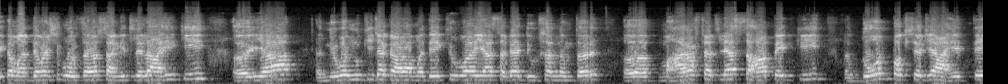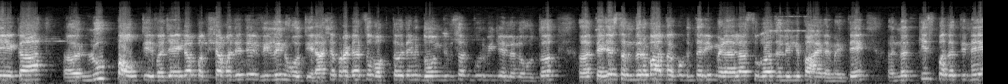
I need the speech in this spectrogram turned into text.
एका माध्यमाशी बोलताना सांगितलेलं आहे की या निवडणुकीच्या काळामध्ये किंवा या सगळ्या दिवसांनंतर महाराष्ट्रातल्या सहा पैकी दोन पक्ष जे आहेत ते एका लूप पावतील. म्हणजे एका पक्षामध्ये ते विलीन होतील. अशा प्रकारचं वक्तव्य त्यांनी दोन दिवसांपूर्वी केलेलं होतं. अ, त्याचे संदर्भ आता कुठेतरी मिळायला सुरुवात झालेली पाहायला मिळते. नक्कीच पद्धतीने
